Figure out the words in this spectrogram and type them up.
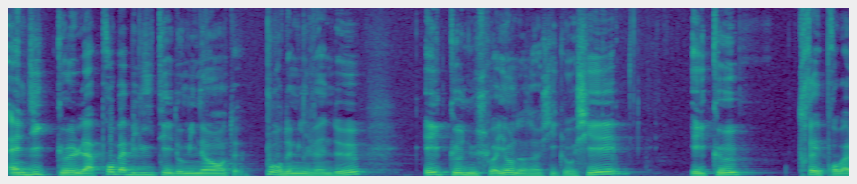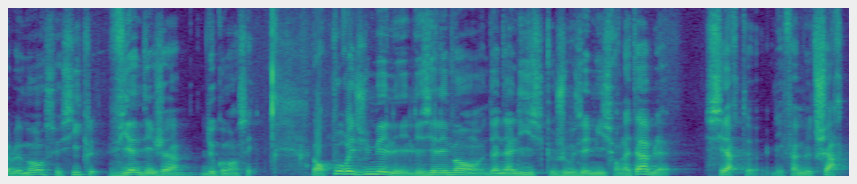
indique que la probabilité dominante pour 2022 est que nous soyons dans un cycle haussier et que très probablement ce cycle vient déjà de commencer. Alors pour résumer les, éléments d'analyse que je vous ai mis sur la table, certes les fameux charts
